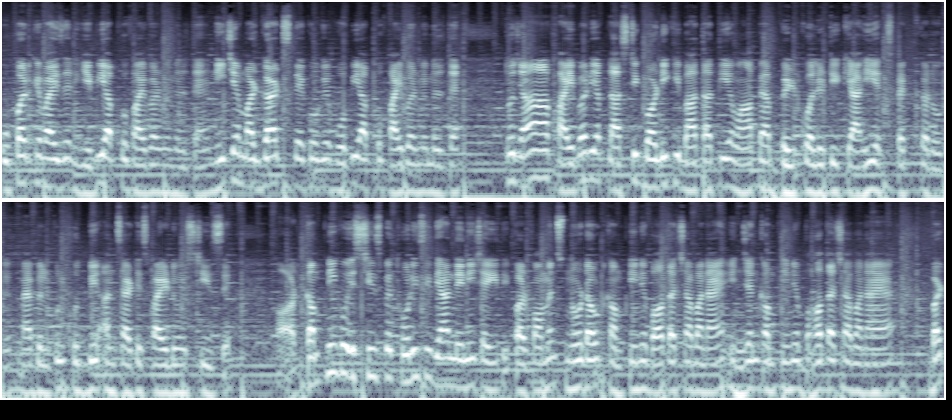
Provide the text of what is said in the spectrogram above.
ऊपर के वाइजर ये भी आपको फाइबर में मिलते हैं। नीचे मड गार्ड्स देखोगे, वो भी आपको फाइबर में मिलते हैं। तो जहाँ फाइबर या प्लास्टिक बॉडी की बात आती है, वहाँ पे आप बिल्ड क्वालिटी क्या ही एक्सपेक्ट करोगे? मैं बिल्कुल खुद भी अनसेटिस्फाइड हूँ इस चीज़ से। और कंपनी को इस चीज़ पे थोड़ी सी ध्यान देनी चाहिए थी। परफॉर्मेंस नो डाउट कंपनी ने बहुत अच्छा बनाया है। इंजन कंपनी ने बहुत अच्छा बनाया है। बट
